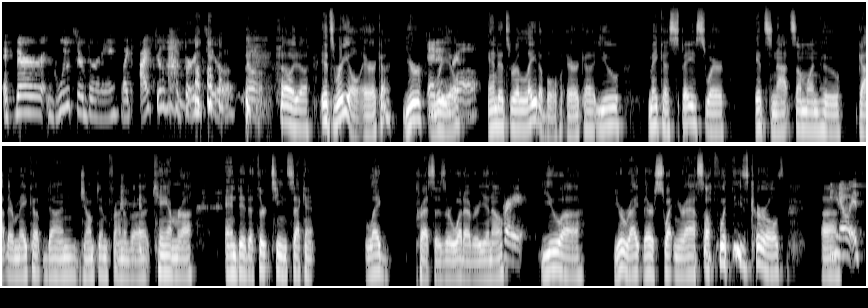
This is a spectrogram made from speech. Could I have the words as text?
if their glutes are burning, like I feel that burn too. So. Hell oh, yeah. It's real, Erika. You're real, real. And it's relatable, Erika. You make a space where it's not someone who got their makeup done, jumped in front of a camera, and did a 13 second leg presses or whatever, you know? Right. You uh you're right there sweating your ass off with these girls. Uh, you know, it's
